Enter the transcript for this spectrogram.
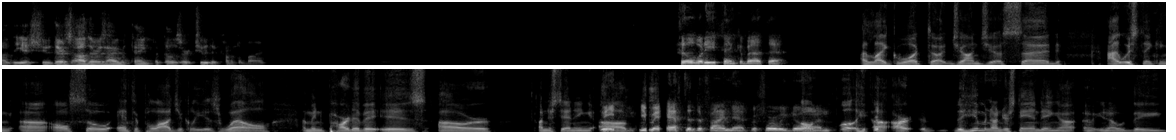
of the issue. There's others, I would think, but those are two that come to mind. Phil, what do you think about that? I like what uh, John just said. I was thinking uh, also anthropologically as well. I mean, part of it is our understanding of. You may have to define that before we go oh, on. Well, uh, our the human understanding, uh, uh, you know, the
